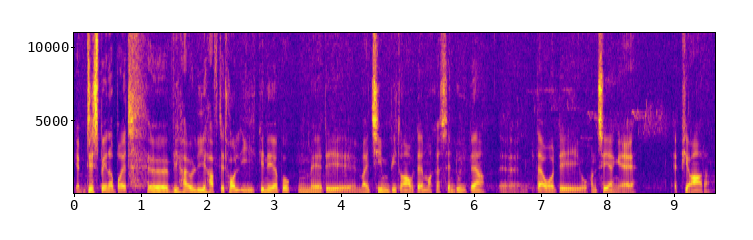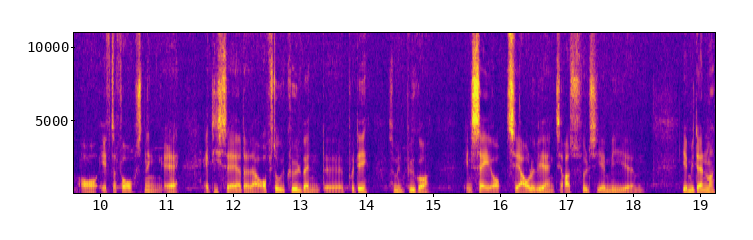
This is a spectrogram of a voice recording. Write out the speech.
Jamen, det spænder bredt. Øh, vi har jo lige haft et hold i Guinea-bugten med det maritime bidrag, Danmark har sendt ud der. Øh, der var det jo håndtering af, af pirater og efterforskning af, af de sager, der er opstået i kølvandet øh, på det, så man bygger en sag op til aflevering til retsforfølgelse hjemme i, hjemme i Danmark.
